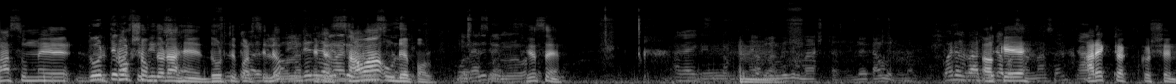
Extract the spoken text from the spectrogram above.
মাসুমে ধরতে টক শব্দটা হ্যাঁ ধরতে পারছিল। এটা সাওয়া উডেপল ঠিক আছে? ওকে আরেকটা কোশ্চেন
